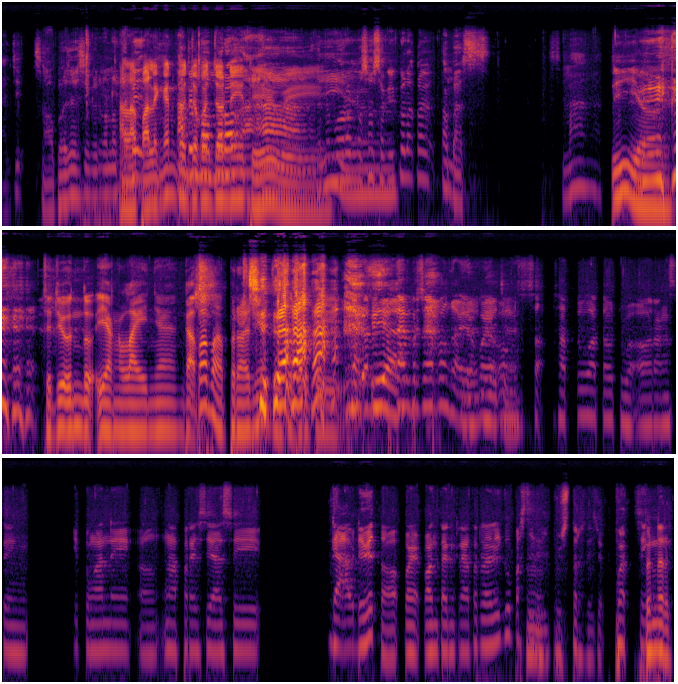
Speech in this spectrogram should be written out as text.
anjir, sapa sih sing ngono. Alah paling kan kanca-kancane dhewe. ah, Nomor Iya. sosok iku lah kayak tambah semangat. iya jadi untuk yang lainnya nggak apa-apa berani seperti tapi Iya. tapi percaya apa enggak ya Iya, iya, sa- satu atau dua orang eh, ngapresiasi enggak dewe toh kayak konten kreator dari itu pasti Hmm. booster sih buat sing bener.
